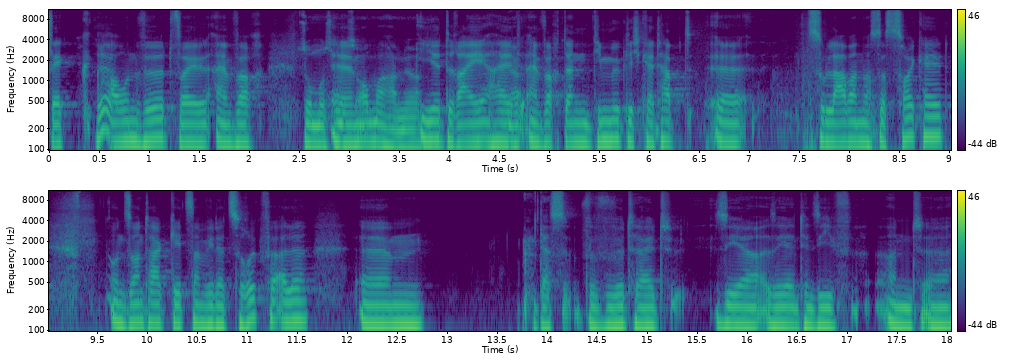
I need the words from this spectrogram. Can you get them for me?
weghauen ja. wird, weil einfach so muss man es ähm, auch machen, ja. ihr drei halt ja. einfach dann die Möglichkeit habt äh, zu labern, was das Zeug hält. Und Sonntag geht es dann wieder zurück für alle. Ähm, das wird halt sehr, sehr intensiv. Und äh,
